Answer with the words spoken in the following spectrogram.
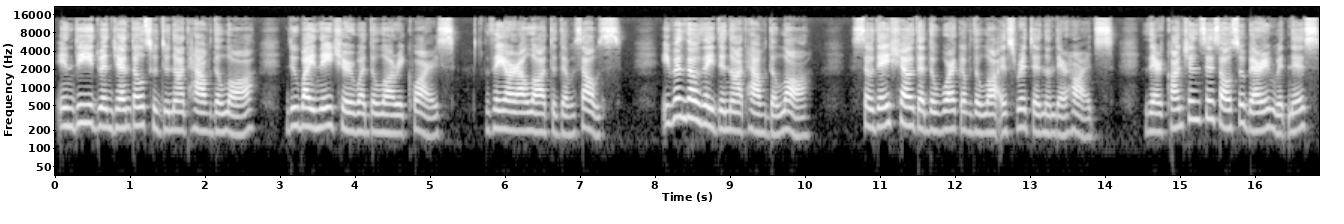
Indeed, when Gentiles who do not have the law do by nature what the law requires, they are a law to themselves, even though they do not have the law. So they show that the work of the law is written on their hearts, their consciences also bearing witness,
